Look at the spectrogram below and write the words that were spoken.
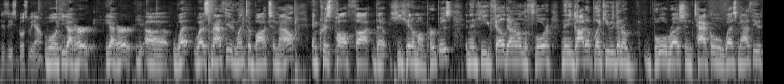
Is he supposed to be out? Well, he got hurt. He got hurt. He, uh, Wes Wes Matthews went to box him out, and Chris Paul thought that he hit him on purpose, and then he fell down on the floor, and then he got up like he was gonna bull rush and tackle Wes Matthews.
